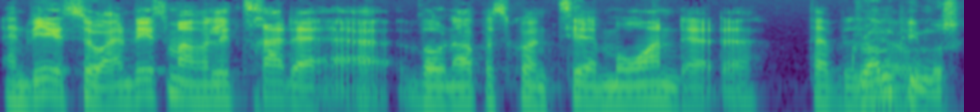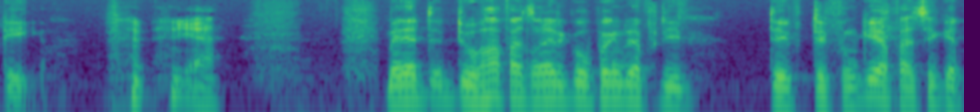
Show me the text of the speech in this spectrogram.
Han virker så, han virker som om han var lidt træt af at vågne op og skulle håndtere moren der, der, der Grumpy lave- måske. ja. Men ja, du har faktisk en rigtig god point der, fordi det, det fungerer faktisk ikke, at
